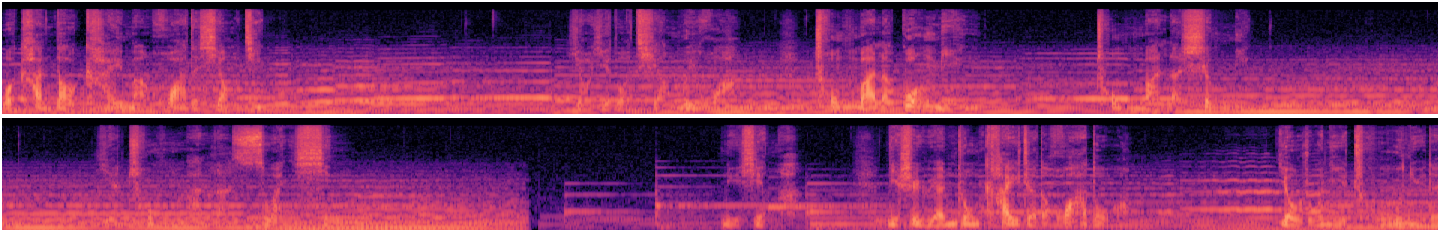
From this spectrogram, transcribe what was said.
我看到开满花的小径，有一朵蔷薇花，充满了光明，充满了生命，也充满了酸辛。女性啊，你是园中开着的花朵，有如你处女的。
